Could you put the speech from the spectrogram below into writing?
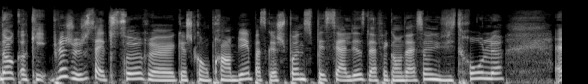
Donc, OK. Puis là, je veux juste être sûre euh, que je comprends bien parce que je suis pas une spécialiste de la fécondation in vitro. Là. Euh,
